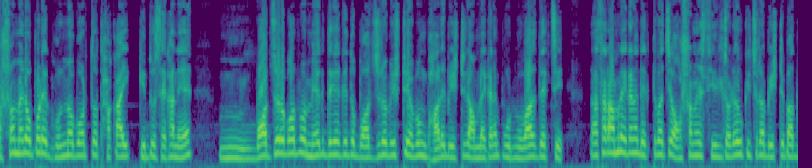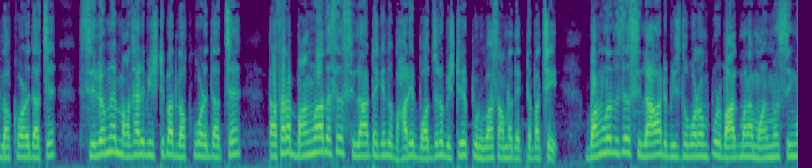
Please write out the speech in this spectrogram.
অসমের ওপরে ঘূর্ণবর্ত থাকায় কিন্তু সেখানে বজ্রগর্ভ মেঘ দেখে কিন্তু বজ্রবৃষ্টি এবং ভারী বৃষ্টির আমরা এখানে পূর্বাভাস দেখছি। তাছাড়া আমরা এখানে দেখতে পাচ্ছি অসমের শিলচরেও কিছুটা বৃষ্টিপাত লক্ষ্য করা যাচ্ছে। শিলংয়ের মাঝারি বৃষ্টিপাত লক্ষ্য করা যাচ্ছে। তাছাড়া বাংলাদেশের শিলাহাটে কিন্তু ভারী বজ্র বৃষ্টির পূর্বাভাস আমরা দেখতে পাচ্ছি। বাংলাদেশের শিলাহাট, বিষ্ণুবরমপুর, বাগমারা, ময়মনসিংহ,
